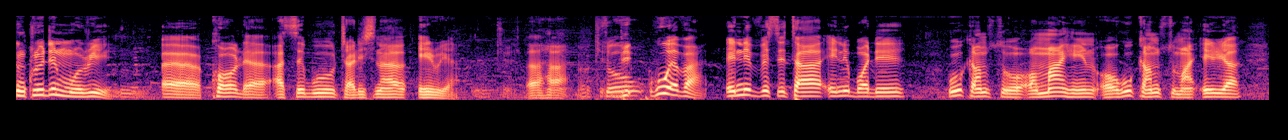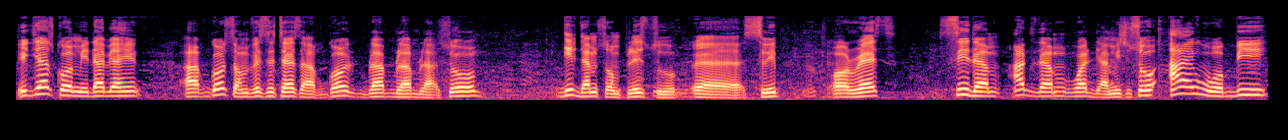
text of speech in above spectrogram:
including Moree, uh, called uh, Asebu traditional area. Okay. So Be- whoever, any visitor, anybody who comes to Omahin or who comes to my area, he just call me Dabiahin. I've got some visitors, I've got blah, blah, blah. So give them some place to uh, sleep or rest, see them, ask them what their mission. So I will be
